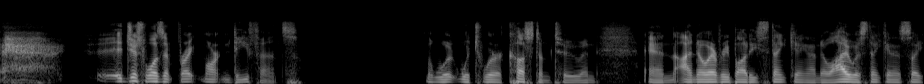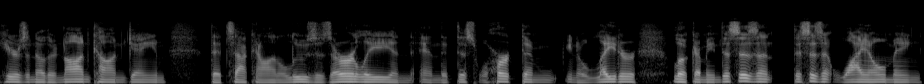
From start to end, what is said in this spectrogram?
it just wasn't Frank Martin defense which we're accustomed to and and I know everybody's thinking I know I was thinking it's like here's another non-con game that South Carolina loses early and and that this will hurt them you know later. Look I mean this isn't this isn't Wyoming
